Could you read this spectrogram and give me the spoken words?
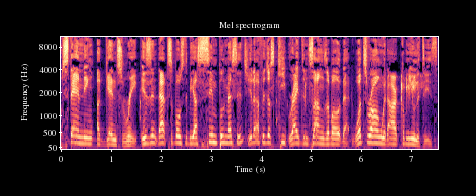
standing against rape. Isn't that supposed to be a simple message? You don't have to just keep writing songs about that. What's wrong with our communities?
